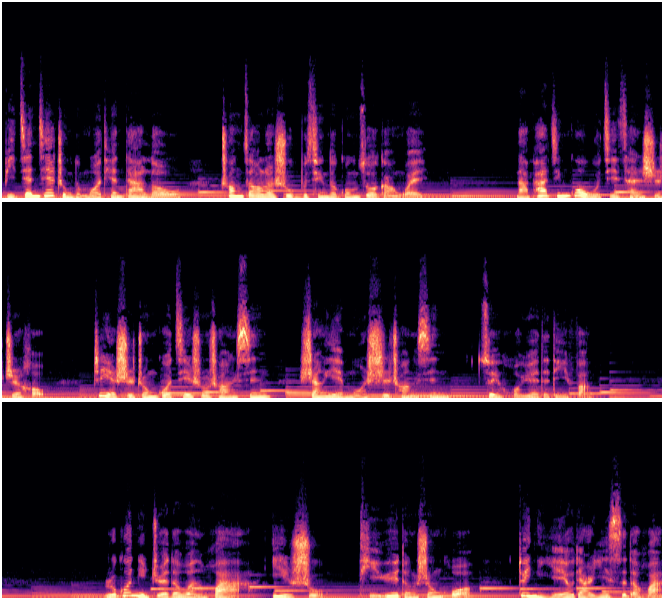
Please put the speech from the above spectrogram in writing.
比肩接踵的摩天大楼创造了数不清的工作岗位，哪怕经过五级蚕食之后，这也是中国技术创新、商业模式创新。最活跃的地方。如果你觉得文化艺术、体育等生活对你也有点意思的话，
